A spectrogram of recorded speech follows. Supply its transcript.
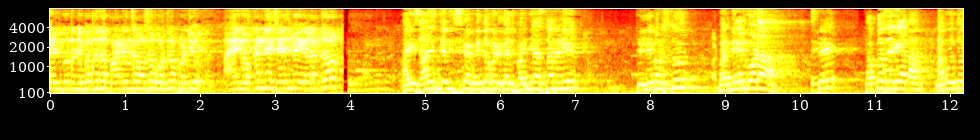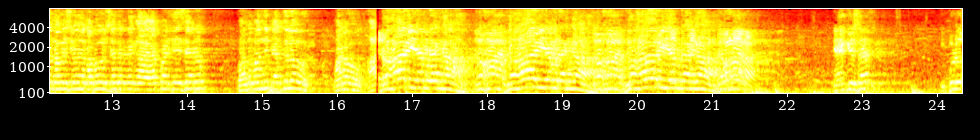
పెట్టుకున్న నిబంధనలు పాటించవలసిన కోరుతున్నాం. ప్రతి ఆయన ఒక్కడనే స్టేజ్ మీద వెళ్ళొద్దు. అవి సాధించే దిశగా మీతో కూడా కలిసి పనిచేస్తానని తెలియపరుస్తూ మరి నేను కూడా తప్పనిసరిగా నవ్వుతూ నవశ నభవిష్యత్తుగా ఏర్పాటు చేశారు. కొంతమంది పెద్దలు మనం జోహార్ ఎం రంగా? జోహార్. జోహార్ ఎం రంగా? జోహార్. జోహార్ M Ranga? Thank you sir ఇప్పుడు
